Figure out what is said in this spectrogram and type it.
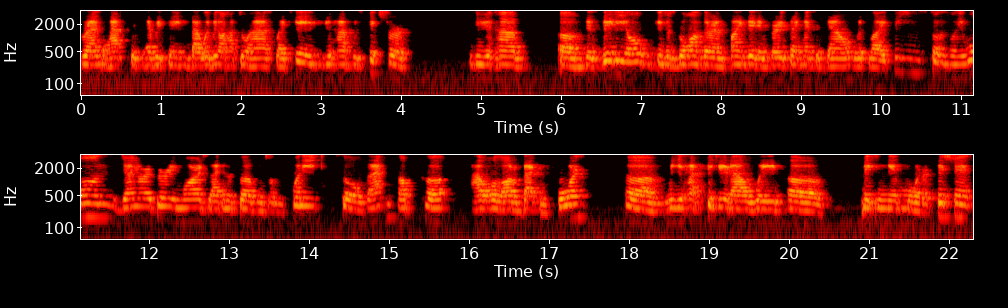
brand assets, everything. That way we don't have to ask like, hey, do you have this picture? Do you have um, this video? You can just go on there and find it. It's very segmented down with like themes 2021, January, February, March, that kind of stuff in 2020. So that has helped cut out a lot of back and forth. Um, we have figured out ways of making it more efficient.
